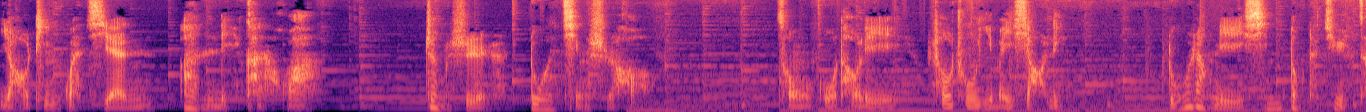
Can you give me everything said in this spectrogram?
遥听管弦，暗里看花，正是多情时候，从骨头里。抽出一枚小令，读让你心动的句子，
